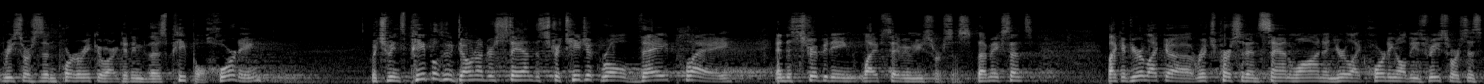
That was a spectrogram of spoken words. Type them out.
resources in Puerto Rico aren't getting to those people. Hoarding, which means people who don't understand the strategic role they play in distributing life saving resources. That makes sense? Like if you're like a rich person in San Juan and you're like hoarding all these resources,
